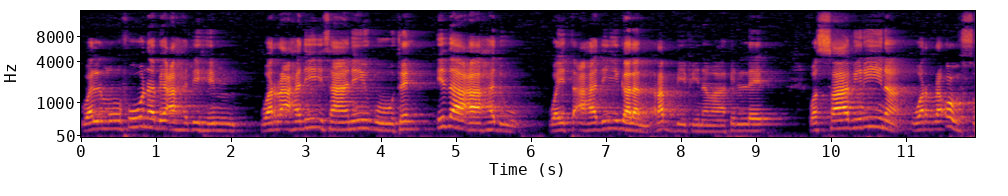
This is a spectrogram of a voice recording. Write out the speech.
والموفون بعهدهم والرعهدي إساني قوته إذا عاهدوا ويتعهدي قلا ربي في نما في الليل. والصابرين والرعبس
